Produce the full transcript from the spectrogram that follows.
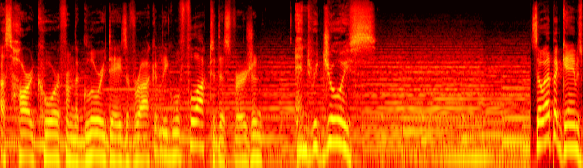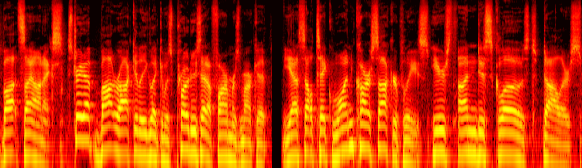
Us hardcore from the glory days of Rocket League will flock to this version and rejoice. So Epic Games bought Psyonix. Straight up bought Rocket League like it was produce at a farmer's market. Yes, I'll take one car soccer, please. Here's undisclosed dollars.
